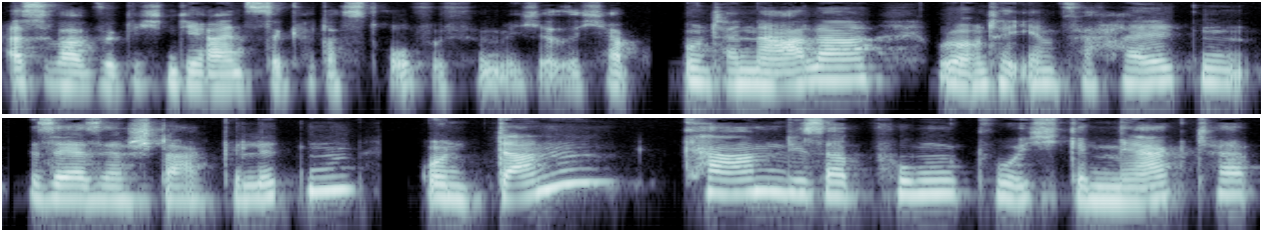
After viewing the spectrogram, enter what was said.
Also war wirklich die reinste Katastrophe für mich. Also ich habe unter Nala oder unter ihrem Verhalten sehr, sehr stark gelitten. Und dann kam dieser Punkt, wo ich gemerkt habe,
